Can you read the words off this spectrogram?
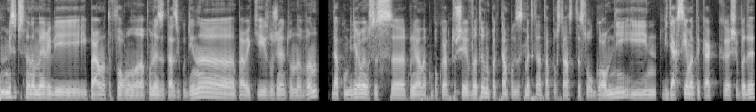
Мисля, че сме намерили и правилната формула, поне за тази година, правейки изложението навън. Да, комбинираме го с а, кулинарна купа, която ще е вътре, но пък там пък за сметка на това пространствата са огромни и видях схемата как ще бъде.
